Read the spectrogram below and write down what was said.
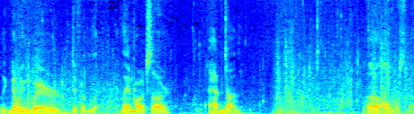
like, knowing where different la landmarks are, I have none. Uh, almost done.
